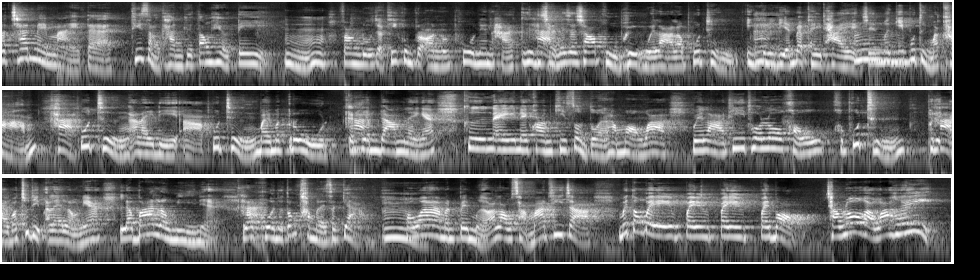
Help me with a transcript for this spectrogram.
รสชาติใหม่ ๆ แต่ที่สำคัญคือต้อง healthy อืมฟังดูจากที่คุณประออนนุชพูดเนี่ยนะคะคือค่ะดิฉันเนี่ยจะชอบหูผึ่งเวลาเราพูดถึง ingredient แบบไทยๆอย่างเช่นเมื่อกี้พูดถึงมะขามค่ะพูดถึงอะไรดีอ่าพูดถึงใบมะกรูดกระเทียมดำอะไรเงี้ยคือในในความคิดส่วนตัวนะคะมองว่าเวลาที่ทั่วโลกเขาเขาพูดถึงผลิตค่ะวัตถุดิบอะไรเหล่าเนี้ยแล้วบ้านเรามีเนี่ยค่ะเราควรจะต้องทำอะไรสักอย่างอืมเพราะว่ามันเป็นเหมือนว่าเราสามารถที่จะไม่ต้องไปไปไปไปบอกชาวโลกอะว่าเฮ้ยอื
